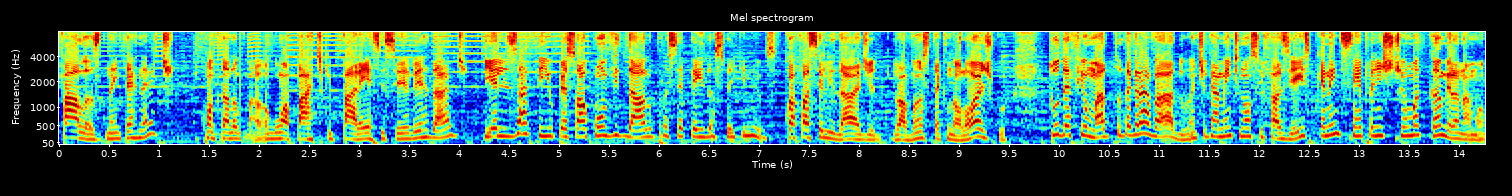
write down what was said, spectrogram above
falas na internet contando alguma parte que parece ser verdade, e ele desafia o pessoal a convidá-lo para a CPI das fake news. Com a facilidade do avanço tecnológico, tudo é filmado, tudo é gravado. Antigamente não se fazia isso porque nem sempre a gente tinha uma câmera na mão.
